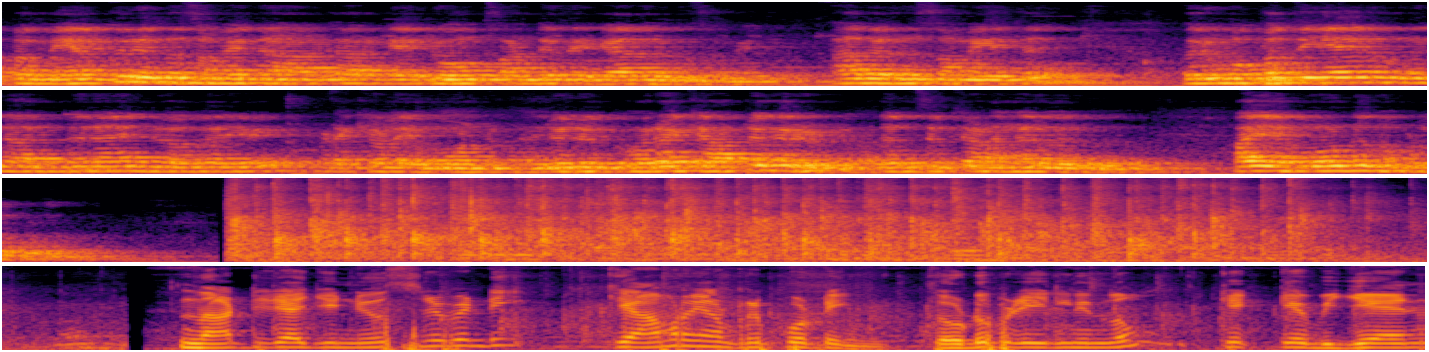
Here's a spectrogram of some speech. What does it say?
അപ്പൊ മേൽക്കൂര എത്തുന്ന സമയത്ത് ആൾക്കാർക്ക് ഏറ്റവും ഫണ്ട് തികയാതെ വരുന്ന സമയത്ത് ആ വരുന്ന സമയത്ത് ഒരു മുപ്പത്തിയ്യായിരം മുതൽ അൻപതിനായിരം രൂപ വരെ ഇടയ്ക്കുള്ള എമൗണ്ട് അതിനൊരു ഓരോ കാറ്റഗറി ഉണ്ട്. അതനുസരിച്ചാണ് അങ്ങനെ വരുന്നത്. ആ എമൗണ്ട് നമ്മൾ കൊടുക്കും. നാട്ടുരാജ്യ ന്യൂസിനു വേണ്ടി ക്യാമറ ആൻഡ് റിപ്പോർട്ടിംഗ് തൊടുപുഴയിൽ നിന്നും കെ കെ വിജയൻ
